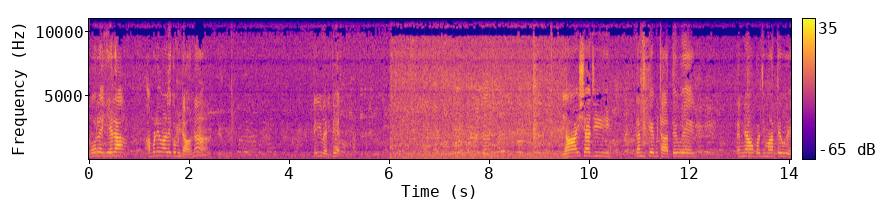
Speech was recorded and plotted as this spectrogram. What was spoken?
वो रहा, ये रहा, अपने वाले को बिठाओ ना। कहीं बैठे हैं। यहाँ आयशा जी कंज के बिठाते हुए, कन्याओं को जिमाते हुए।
